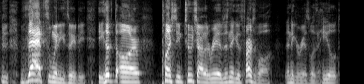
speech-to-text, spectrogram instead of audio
that's when he swept it. He hooked the arm, punched him two times in the ribs. This nigga's first of all, that nigga ribs wasn't healed,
